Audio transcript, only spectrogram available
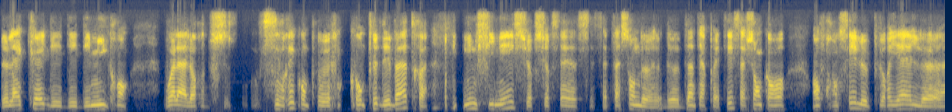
de l'accueil des, migrants? Voilà, alors c'est vrai qu'on peut, qu'on peut débattre in fine sur, sur cette, façon d'interpréter, sachant qu'en en français, le pluriel euh,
